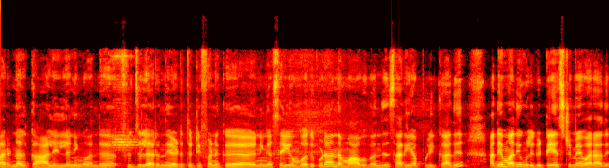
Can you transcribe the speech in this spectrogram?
மறுநாள் காலையில் நீங்கள் வந்து ஃப்ரிட்ஜில் இருந்து எடுத்துட்டு டிஃபனுக்கு நீங்கள் செய்யும்போது கூட அந்த மாவு வந்து சரியாக புளிக்காது. அதே மாதிரி உங்களுக்கு டேஸ்ட்டுமே வராது.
